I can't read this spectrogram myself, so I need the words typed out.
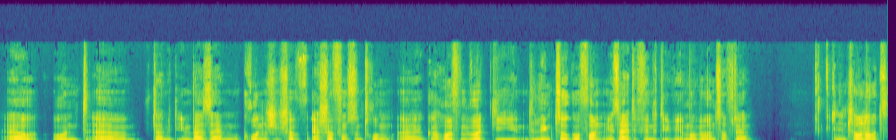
äh, und äh, damit ihm bei seinem chronischen Schöpf Erschöpfungssyndrom äh, geholfen wird. Die, den Link zur GoFundMe-Seite findet ihr wie immer bei uns auf der in den Show Notes.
